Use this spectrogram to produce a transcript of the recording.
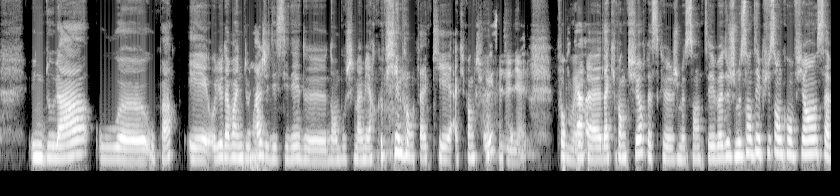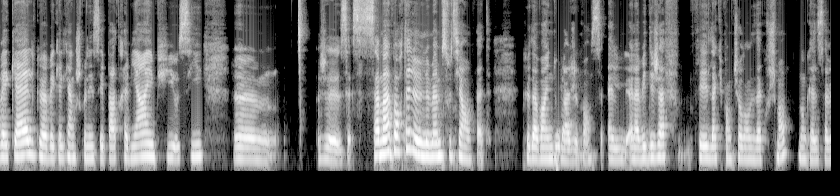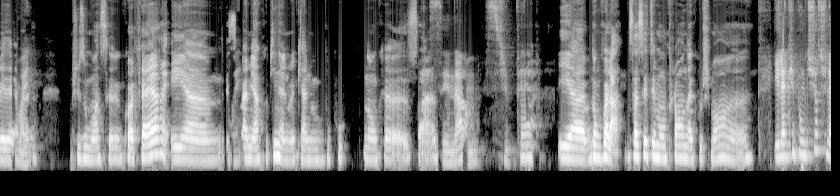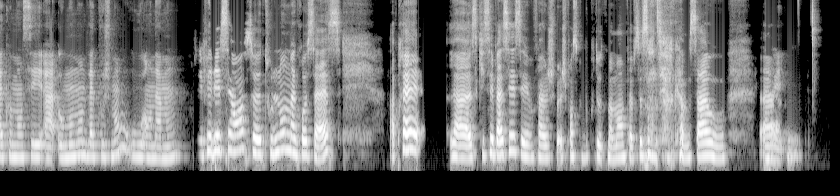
une doula ou euh, ou pas. Et au lieu d'avoir une doula, j'ai décidé d'embaucher ma meilleure copine, en fait, qui est acupuncturiste. C'est génial. Pour faire euh, de l'acupuncture parce que je me sentais, bah, je me sentais plus en confiance avec elle qu'avec quelqu'un que je connaissais pas très bien. Et puis aussi, je, ça m'a apporté le, même soutien, en fait, que d'avoir une doula, je pense. Elle, elle avait déjà fait de l'acupuncture dans les accouchements, donc elle savait plus ou moins ce, quoi faire. Et, euh, ma meilleure copine, elle me calme beaucoup. Donc, euh, ça. C'est énorme, super. Et euh, donc voilà, ça c'était mon plan d'accouchement. Euh. Et l'acupuncture, tu l'as commencé à, au moment de l'accouchement ou en amont? J'ai fait des séances tout le long de ma grossesse. Après, là, ce qui s'est passé, c'est, enfin, je, pense que beaucoup d'autres mamans peuvent se sentir comme ça, où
